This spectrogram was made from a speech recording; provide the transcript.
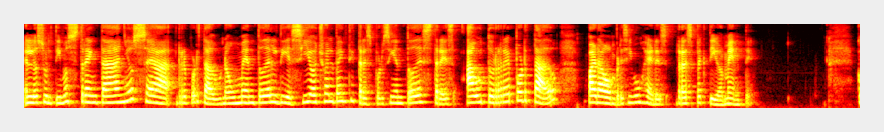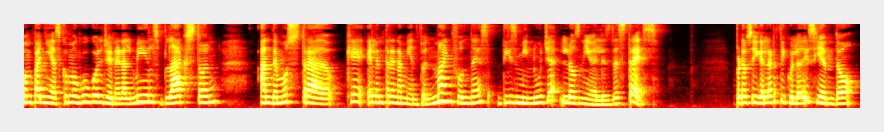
En los últimos 30 años se ha reportado un aumento del 18 al 23% de estrés autorreportado para hombres y mujeres respectivamente. Compañías como Google, General Mills, Blackstone han demostrado que el entrenamiento en mindfulness disminuye los niveles de estrés. Prosigue el artículo diciendo,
